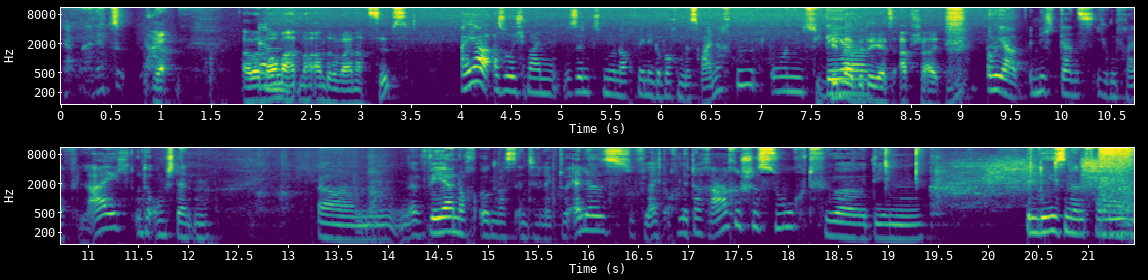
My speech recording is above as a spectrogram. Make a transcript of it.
Hört mal nicht zu. Ja. Aber Norma hat noch andere Weihnachtstipps. Ah ja, also ich meine, sind nur noch wenige Wochen bis Weihnachten und Die wer, Kinder bitte jetzt abschalten. oh ja, nicht ganz jugendfrei, vielleicht unter Umständen. Ähm, wer noch irgendwas Intellektuelles, vielleicht auch Literarisches sucht für den belesenen Familien.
